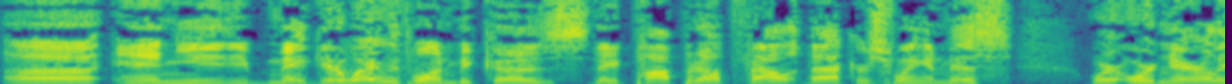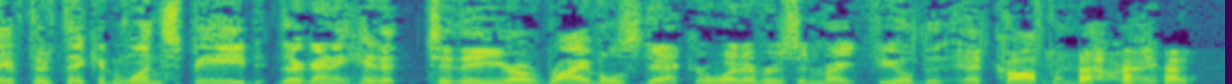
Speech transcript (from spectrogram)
uh, and you may get away with one because they pop it up, foul it back, or swing and miss. Where ordinarily, if they're thinking one speed, they're going to hit it to the uh, rivals deck or whatever's in right field at Kauffman now, right?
